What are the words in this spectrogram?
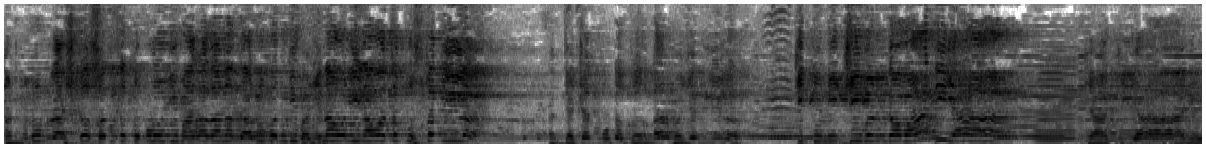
आणि म्हणून राष्ट्रसंत तुकडोजी महाराजांना दारूबंदी भजनावली नावाचं पुस्तक लिहिलं आणि त्याच्यात मोठं जोरदार भजन लिहिलं की तुम्ही जीवन गवा दिया क्या किया रे?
